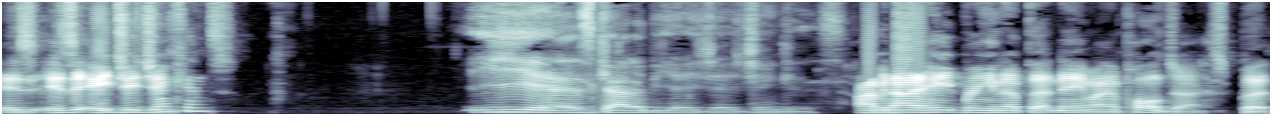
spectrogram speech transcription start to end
Is is it AJ Jenkins? Yeah, it's got to be AJ Jenkins. I mean, I hate bringing up that name. I apologize, but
